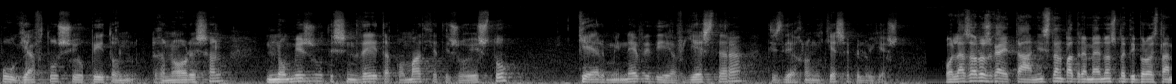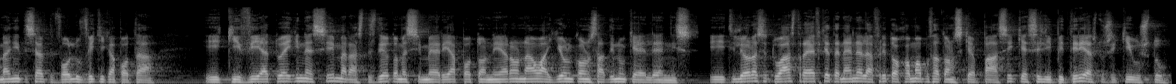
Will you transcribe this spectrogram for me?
που για αυτούς οι οποίοι τον γνώρισαν νομίζω ότι συνδέει τα κομμάτια της ζωής του και ερμηνεύει διαυγέστερα τις διαχρονικές επιλογές του. Ο Λάζαρος Γαϊτάνης ήταν παντρεμένος με την προϊσταμένη της ΕΡΤ Βόλου Βίκη Καποτά. Η κηδεία του έγινε σήμερα στις 2 το μεσημέρι από τον ιερό ναό Αγίων Κωνσταντίνου και Ελένης. Η τηλεόραση του Άστρα εύχεται να είναι ελαφρύ το χώμα που θα τον σκεπάσει και συλληπιτήρια στους οικείους του.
